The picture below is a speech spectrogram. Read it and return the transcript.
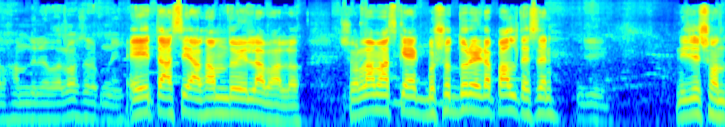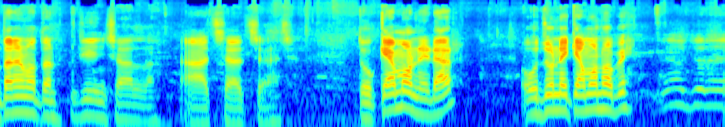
আলহামদুলিল্লাহ ভালো আছেন আপনি? এই তো আছি আলহামদুলিল্লাহ ভালো। শুনলাম আজকে এক বছর ধরে এটা পালতেছেন। জি। নিজের সন্তানের মতন? জি ইনশাআল্লাহ। আচ্ছা আচ্ছা আচ্ছা। তো কেমন এটার? ওজনে কেমন হবে? ওজনে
